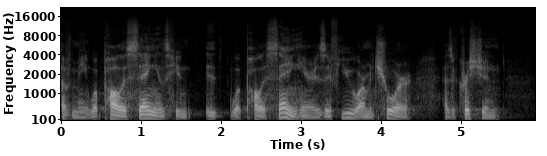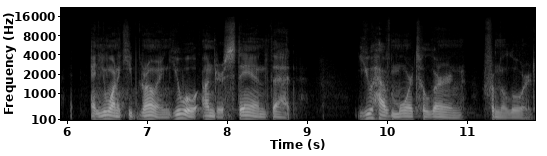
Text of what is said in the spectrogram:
of me. What Paul is saying is, he, what Paul is saying here is if you are mature as a Christian and you want to keep growing, you will understand that you have more to learn from the Lord.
